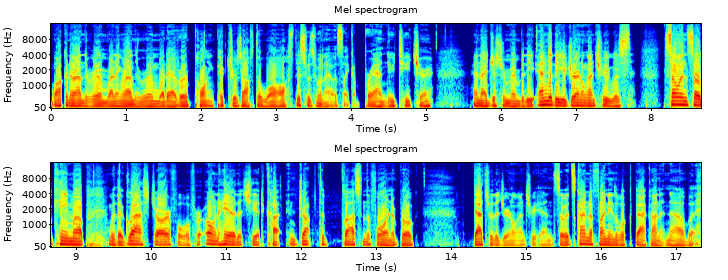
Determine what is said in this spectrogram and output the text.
walking around the room, running around the room, whatever, pulling pictures off the wall. This was when I was like a brand new teacher. And I just remember the end of the journal entry was so and so came up with a glass jar full of her own hair that she had cut and dropped the glass on the floor and it broke. That's where the journal entry ends. So it's kind of funny to look back on it now. But,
